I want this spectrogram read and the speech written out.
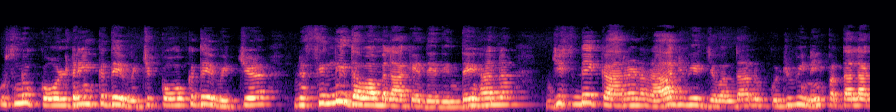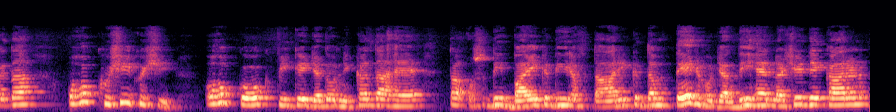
ਉਸ ਨੂੰ ਕੋਲਡ ਡਰਿੰਕ ਦੇ ਵਿੱਚ ਕੋਕ ਦੇ ਵਿੱਚ ਨਸ਼ੀਲੀ ਦਵਾ ਮਿਲਾ ਕੇ ਦੇ ਦਿੰਦੇ ਹਨ, ਜਿਸ ਦੇ ਕਾਰਨ ਰਾਜਵੀਰ ਜਵੰਦਾ ਨੂੰ ਕੁਝ ਵੀ ਨਹੀਂ ਪਤਾ ਲੱਗਦਾ। ਉਹ ਖੁਸ਼ੀ-ਖੁਸ਼ੀ ਉਹ ਕੋਕ ਪੀ ਕੇ ਜਦੋਂ ਨਿਕਲਦਾ ਹੈ ਤਾਂ ਉਸ ਦੀ ਬਾਈਕ ਦੀ ਰਫ਼ਤਾਰ ਇੱਕਦਮ ਤੇਜ਼ ਹੋ ਜਾਂਦੀ ਹੈ ਨਸ਼ੇ ਦੇ ਕਾਰਨ,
